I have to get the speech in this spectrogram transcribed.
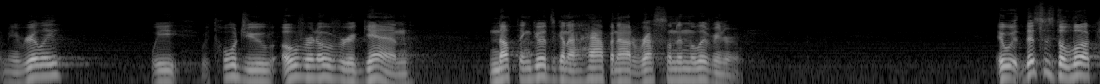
I mean, really, we we told you over and over again nothing good's going to happen out of wrestling in the living room. This is the look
